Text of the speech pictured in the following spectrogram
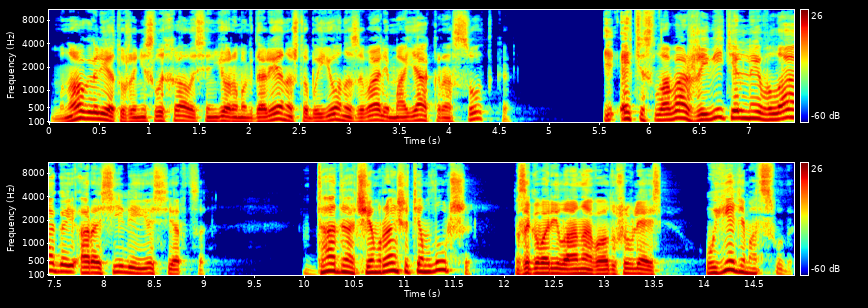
Много лет уже не слыхала сеньора Магдалена, чтобы ее называли «моя красотка», и эти слова живительной влагой оросили ее сердце. «Да-да, чем раньше, тем лучше», — заговорила она, воодушевляясь. «Уедем отсюда.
